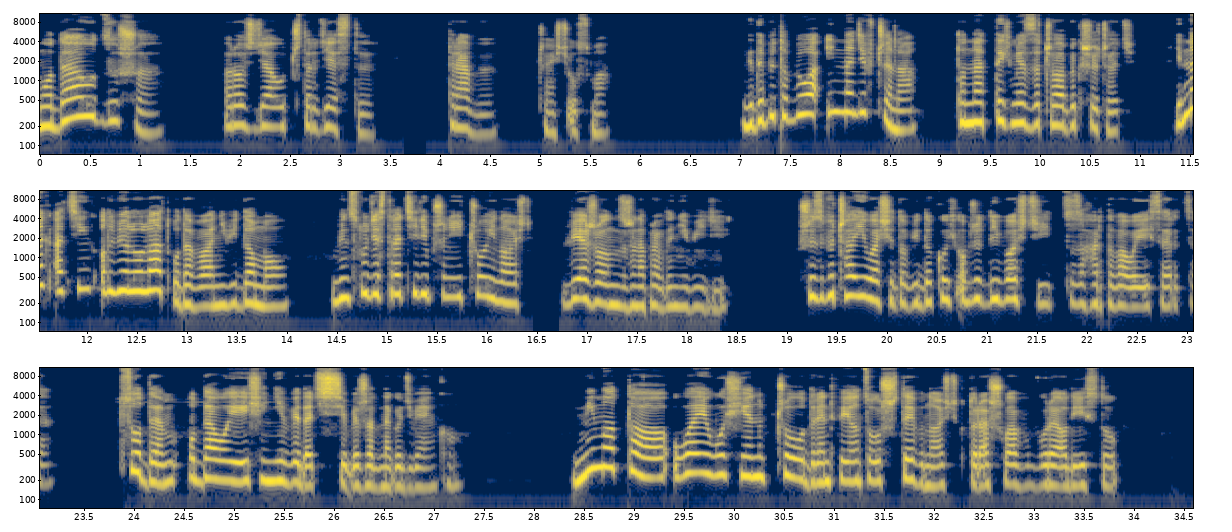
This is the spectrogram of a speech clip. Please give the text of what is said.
Młodał Zusze, rozdział 40. Trawy, część ósma. Gdyby to była inna dziewczyna, to natychmiast zaczęłaby krzyczeć. Jednak Acing od wielu lat udawała niewidomą, więc ludzie stracili przy niej czujność, wierząc, że naprawdę nie widzi. Przyzwyczaiła się do widoku ich obrzydliwości, co zahartowało jej serce. Cudem udało jej się nie wydać z siebie żadnego dźwięku. Mimo to Wei Wuxian czuł drętwiejącą sztywność, która szła w górę od jej stóp.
